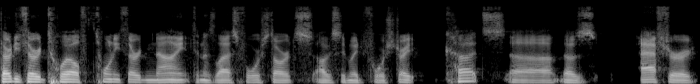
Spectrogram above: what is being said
33rd, 12th, 23rd, 9th in his last four starts. Obviously, made four straight cuts. Uh, that was after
